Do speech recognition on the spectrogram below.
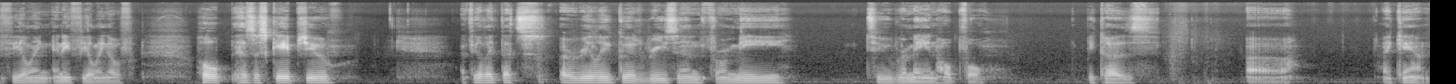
feeling, any feeling of hope has escaped you, I feel like that's a really good reason for me to remain hopeful because uh, I can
